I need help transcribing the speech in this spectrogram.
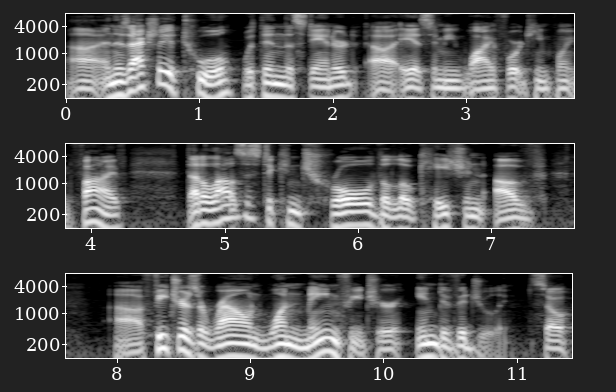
Uh, and there's actually a tool within the standard uh, ASME Y14.5 that allows us to control the location of uh, features around one main feature individually. So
